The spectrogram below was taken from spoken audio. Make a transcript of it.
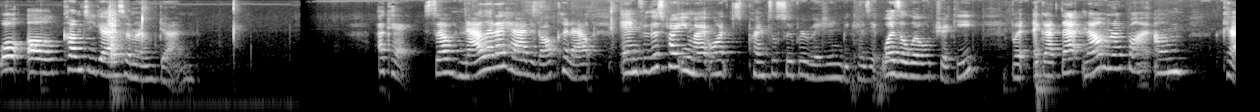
well, I'll come to you guys when I'm done. Okay, so now that I had it all cut out, and for this part you might want parental supervision because it was a little tricky, but I got that. Now I'm gonna find, um, okay,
